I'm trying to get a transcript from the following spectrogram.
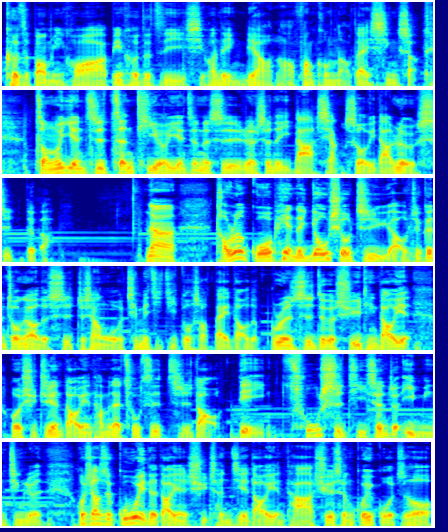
嗑着爆米花，边喝着自己喜欢的饮料，然后放空脑袋欣赏。总而言之，整体而言，真的是人生的一大享受，一大乐事，对吧？那讨论国片的优秀之余啊，我觉得更重要的是，就像我前面几集多少带到的，不论是这个徐玉婷导演或许志燕导演，他们在初次指导电影初试提升就一鸣惊人；或像是孤味的导演许成杰导演，他学成归国之后，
